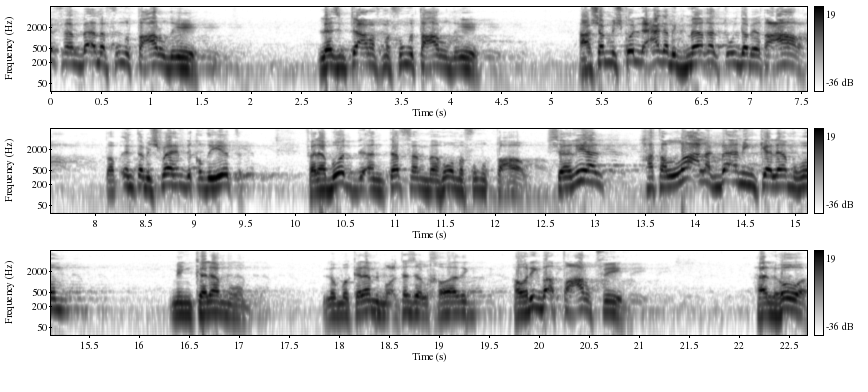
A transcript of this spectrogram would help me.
افهم بقى مفهوم التعارض إيه. لازم تعرف مفهوم التعارض إيه. عشان مش كل حاجة بدماغك تقول ده بيتعارض. طب أنت مش فاهم دي قضيتك. فلا بد أن تفهم ما هو مفهوم التعارض. ثانيا هطلع لك بقى من كلامهم من كلامهم. اللي هم كلام المعتزلة الخوارج هوريك بقى التعارض فين؟ هل هو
